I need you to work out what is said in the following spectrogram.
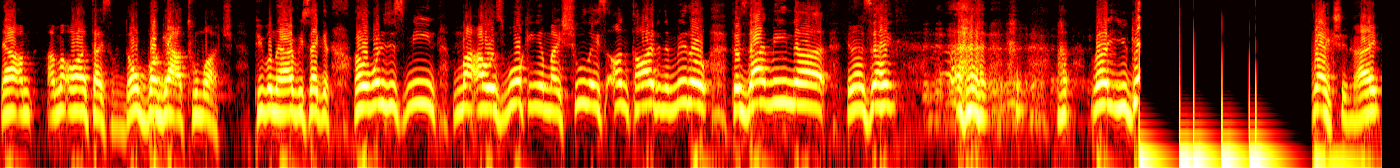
Now, I'm, I'm want to tell something. Don't bug out too much. People now every second, oh, what does this mean? My, I was walking in my shoelace untied in the middle. Does that mean, uh, you know what I'm saying? but you get reflection, right?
